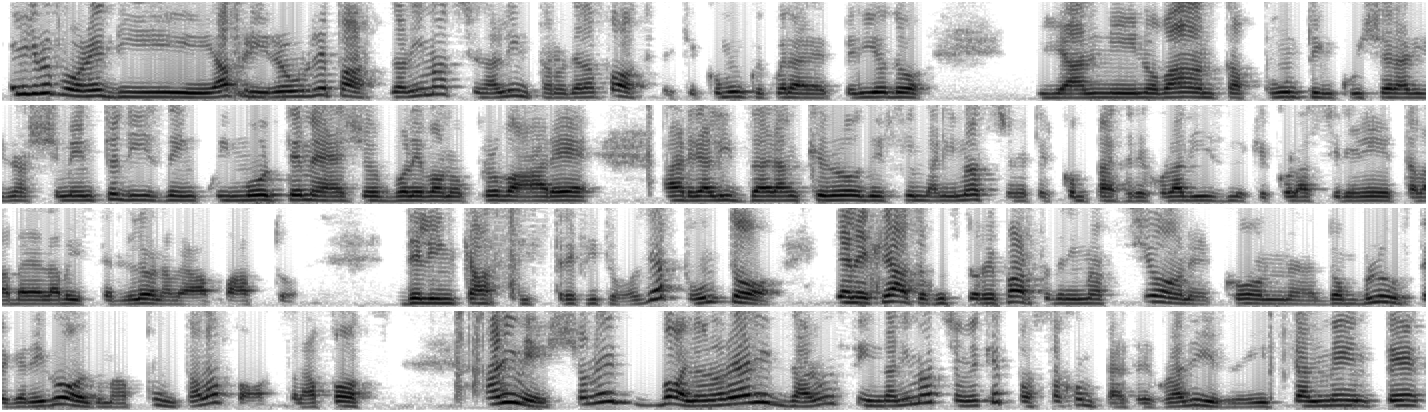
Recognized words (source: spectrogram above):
e gli propone di aprire un reparto di animazione all'interno della Fox, perché comunque quello era il periodo gli anni 90, appunto, in cui c'era il rinascimento Disney, in cui molte major volevano provare a realizzare anche loro dei film d'animazione per competere con la Disney, che con la Sirenetta, la Bella la Bestia e il Leone aveva fatto degli incassi strepitosi. Appunto, viene creato questo reparto di animazione con Don Bluth e Gary Goldman, appunto alla Fox, la Fox Animation, e vogliono realizzare un film d'animazione che possa competere con la Disney. Inizialmente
